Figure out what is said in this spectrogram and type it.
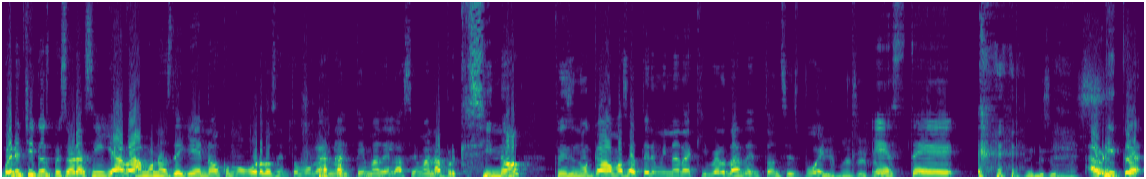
Bueno chicos, pues ahora sí, ya vámonos de lleno como gordos en tobogán al tema de la semana, porque si no, pues nunca vamos a terminar aquí, ¿verdad? Entonces, bueno, Sí, más Efra. este, Él es el más. ahorita,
